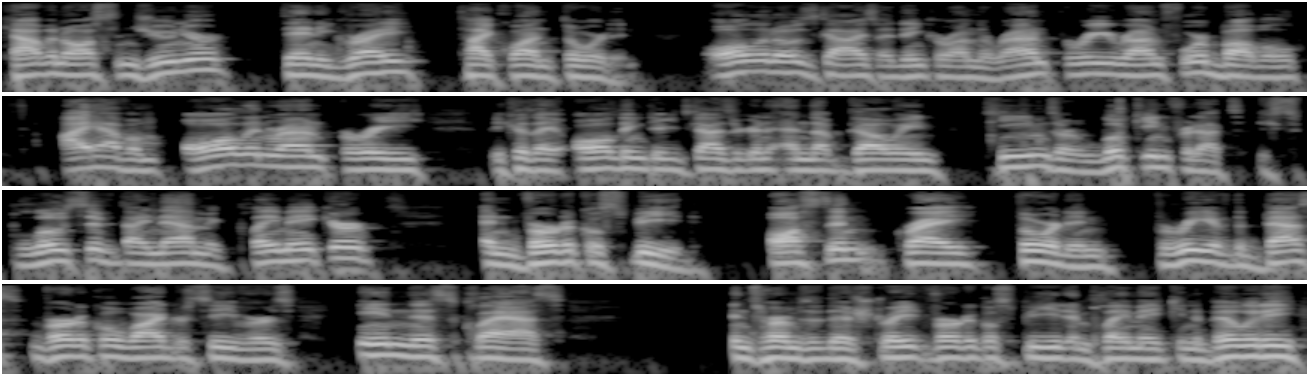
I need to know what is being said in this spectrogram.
Calvin Austin Jr., Danny Gray, Tyquan Thornton. All of those guys, I think, are on the round three, round four bubble. I have them all in round three because I all think these guys are going to end up going. Teams are looking for that explosive, dynamic playmaker and vertical speed. Austin, Gray, Thornton three of the best vertical wide receivers in this class in terms of their straight vertical speed and playmaking ability.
